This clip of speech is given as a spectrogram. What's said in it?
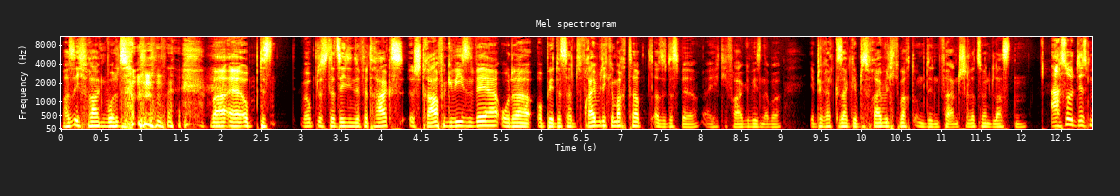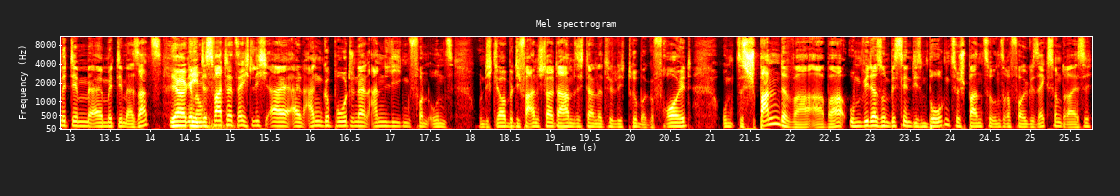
Was ich fragen wollte, war, äh, ob das ob das tatsächlich eine Vertragsstrafe gewesen wäre oder ob ihr das halt freiwillig gemacht habt. Also das wäre eigentlich die Frage gewesen, aber ihr habt ja gerade gesagt, ihr habt das freiwillig gemacht, um den Veranstalter zu entlasten. Ach so, das mit dem, äh, mit dem Ersatz? Ja, genau. Nee, das war tatsächlich äh, ein Angebot und ein Anliegen von uns. Und ich glaube, die Veranstalter haben sich da natürlich drüber gefreut. Und das Spannende war aber, um wieder so ein bisschen diesen Bogen zu spannen zu unserer Folge 36,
